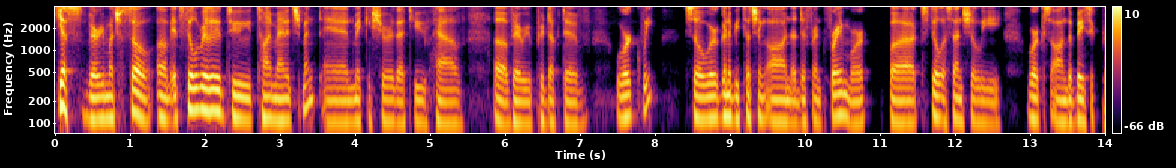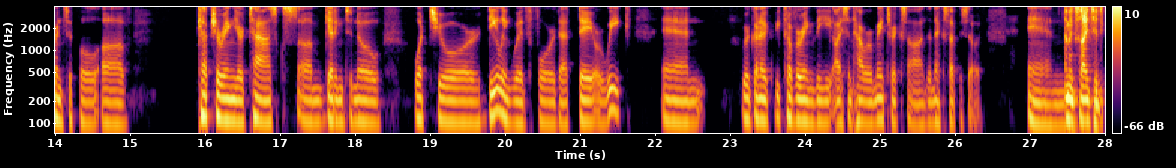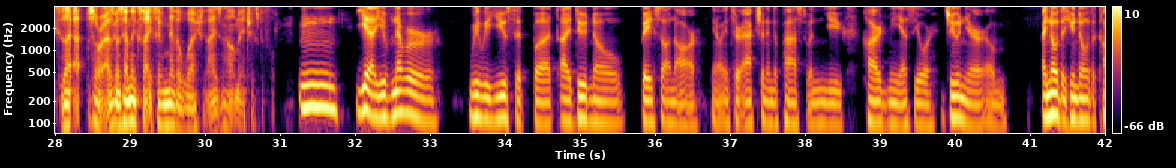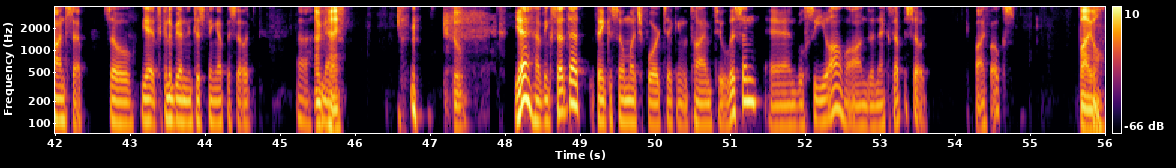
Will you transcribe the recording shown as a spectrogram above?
Yes, very much so. Um, it's still related to time management and making sure that you have a very productive work week. So we're going to be touching on a different framework, but still essentially works on the basic principle of capturing your tasks, um, getting to know what you're dealing with for that day or week, and we're going to be covering the Eisenhower matrix on the next episode. And I'm excited because I sorry, I was going to say I'm excited because I've never worked with Eisenhower matrix before. Mm, yeah, you've never really used it, but I do know based on our you know interaction in the past when you hired me as your junior. Um, I know that you know the concept, so yeah, it's going to be an interesting episode. Uh, okay. cool. Yeah, having said that, thank you so much for taking the time to listen, and we'll see you all on the next episode. Bye, folks. Bye, all.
